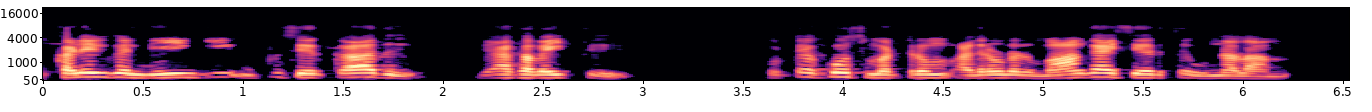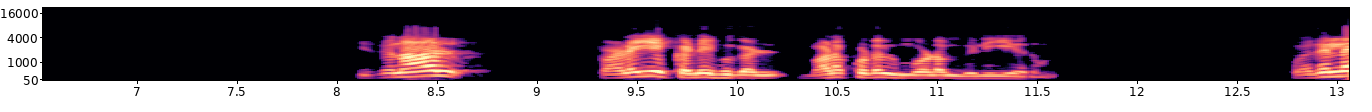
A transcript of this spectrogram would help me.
கழிவுகள் நீங்கி உப்பு சேர்க்காது. வேக வைத்து முட்டைக்கோஸ் மற்றும் அதனுடன் மாங்காய் சேர்த்து உண்ணலாம். இதனால் பழைய கழிவுகள் மலக்குடல் மூலம் வெளியேறும். முதல்ல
